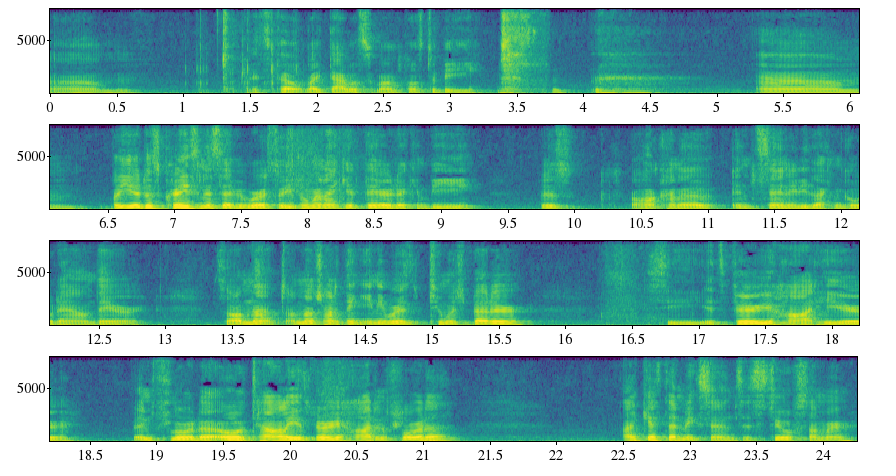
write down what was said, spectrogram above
Um, it felt like that was where I'm supposed to be. um, but yeah, there's craziness everywhere. So even when I get there, there can be there's all kind of insanity that can go down there. So I'm not I'm not trying to think anywhere is too much better. See, it's very hot here in Florida. Oh, Tally, it's very hot in Florida. I guess that makes sense. It's still summer.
